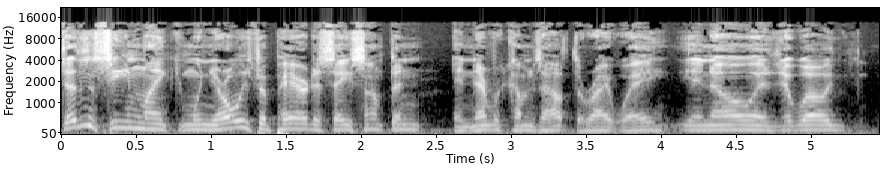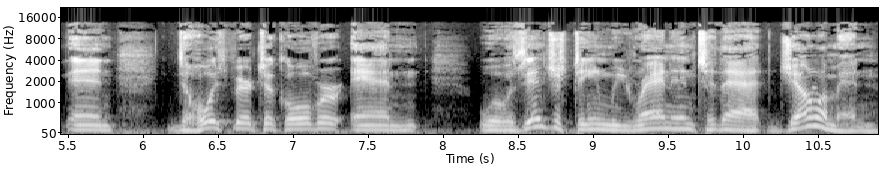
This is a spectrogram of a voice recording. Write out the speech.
doesn't seem like when you're always prepared to say something, it never comes out the right way. You know, and well, and the Holy Spirit took over, and what was interesting, we ran into that gentleman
